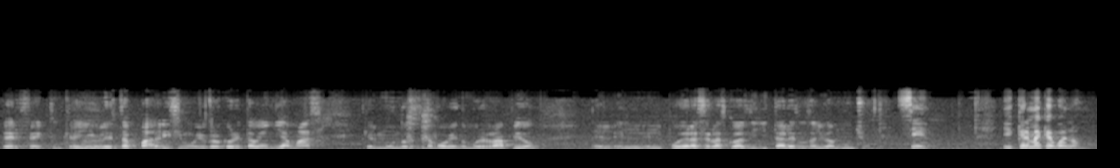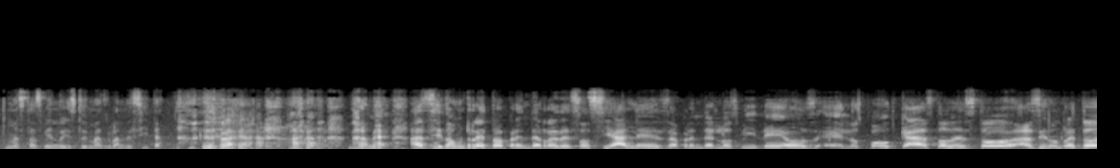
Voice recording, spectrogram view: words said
Perfecto, increíble, está padrísimo. Yo creo que ahorita hoy en día más que el mundo se está moviendo muy rápido, el, el- el poder hacer las cosas digitales nos ayuda mucho. Sí. Y créeme que, bueno, tú me estás viendo y estoy más grandecita. Para mí ha sido un reto aprender redes sociales, aprender los videos, eh, los podcasts, todo esto. Ha sido un reto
